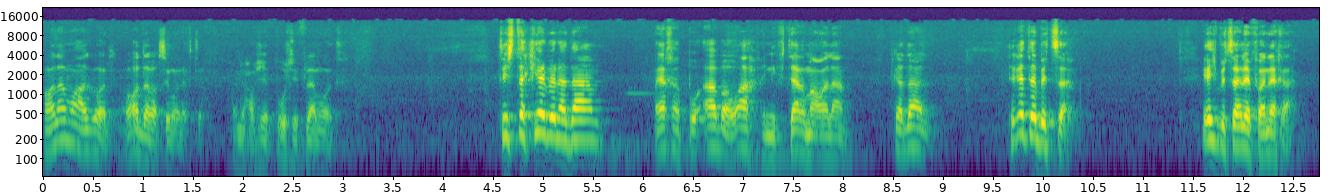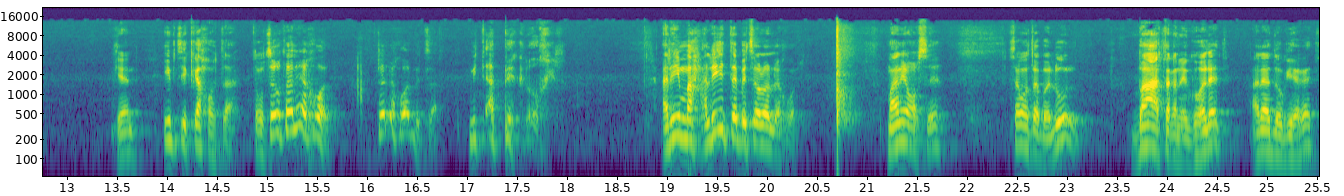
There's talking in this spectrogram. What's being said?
העולם הוא עגול. עוד דבר, שימו לב טוב. אני חושב, פרוש נפלא מאוד. תסתכל בן אדם, היה לך פה אבא או אח ונפטר מהעולם, גדל. תראה את הביצה. יש ביצה לפניך, כן? אם תיקח אותה, אתה רוצה אותה לאכול, רוצה לאכול ביצה. מתאפק, לא אוכל. אני מחליט את הביצה לא לאכול. מה אני עושה? שם אותה בלול, באה התרנגולת, עליה דוגרת,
